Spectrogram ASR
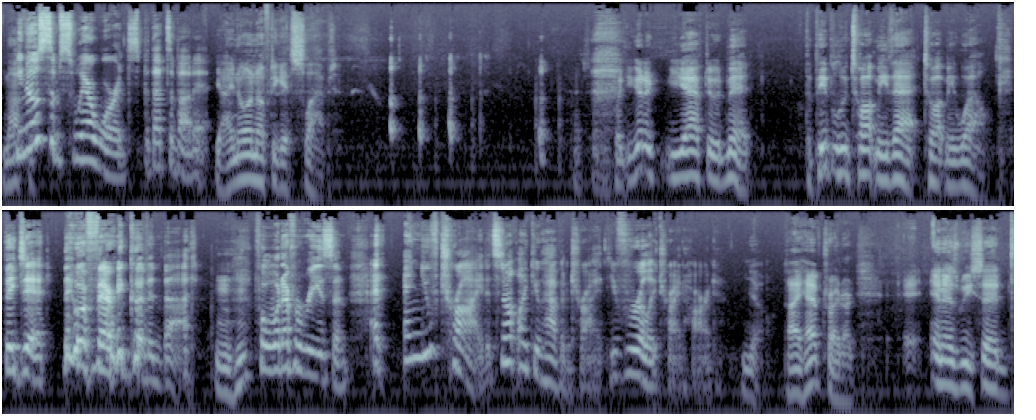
Not He knows some swear words, but that's about it. Yeah, I know enough to get slapped. But you gotta, you have to admit, the people who taught me that taught me well. They did. They were very good at that Mm-hmm. for whatever reason. And and you've tried. It's not like you haven't tried. You've really tried hard. No, I have tried hard, and as we said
